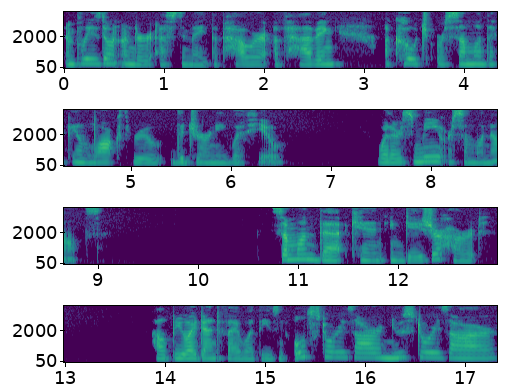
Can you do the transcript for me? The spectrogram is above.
And please don't underestimate the power of having a coach or someone that can walk through the journey with you, whether it's me or someone else. Someone that can engage your heart, help you identify what these old stories are, new stories are,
